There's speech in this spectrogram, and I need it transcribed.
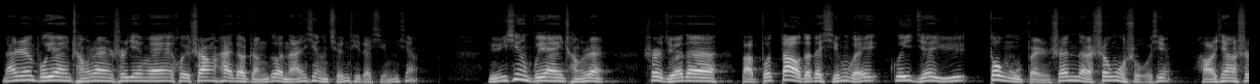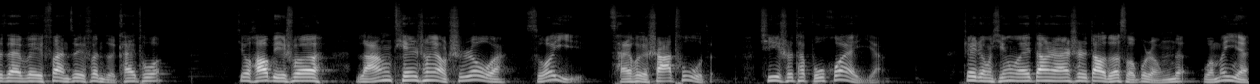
男人不愿意承认，是因为会伤害到整个男性群体的形象；女性不愿意承认，是觉得把不道德的行为归结于动物本身的生物属性，好像是在为犯罪分子开脱。就好比说，狼天生要吃肉啊，所以才会杀兔子。其实他不坏一样，这种行为当然是道德所不容的。我们也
